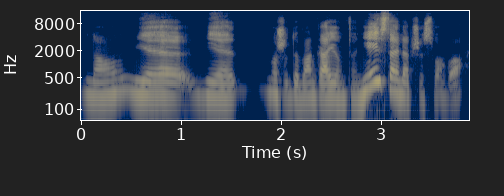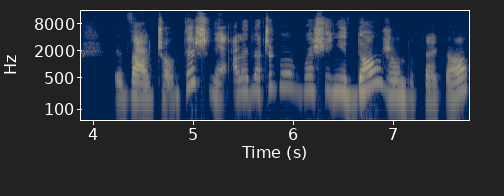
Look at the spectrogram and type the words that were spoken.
no, nie, nie, może domagają, to nie jest najlepsze słowo, walczą, też nie, ale dlaczego właśnie nie dążą do tego,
